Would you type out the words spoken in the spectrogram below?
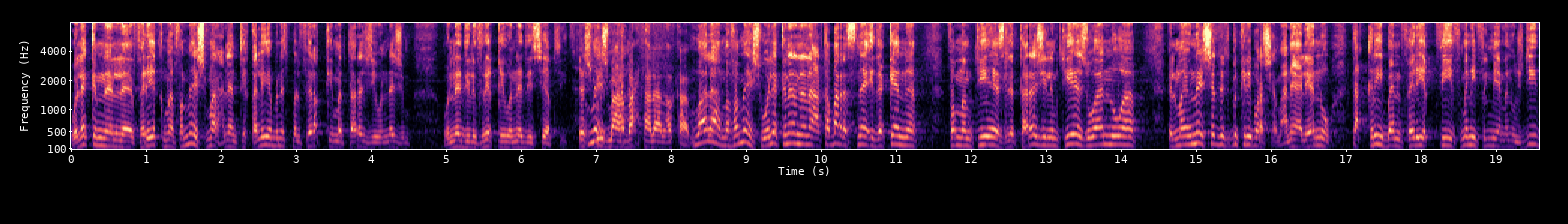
ولكن الفريق ما فماش مرحلة انتقالية بالنسبة للفرق كما الترجي والنجم والنادي الإفريقي والنادي السياقسي فماش تشبيب مع. بحث على الأرقام ولا ما فماش ولكن أنا نعتبر السنة إذا كان فما امتياز للترجي الامتياز هو أنه المايونيز شدت بكري برشا معناها لأنه تقريبا فريق فيه 80% منه جديد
